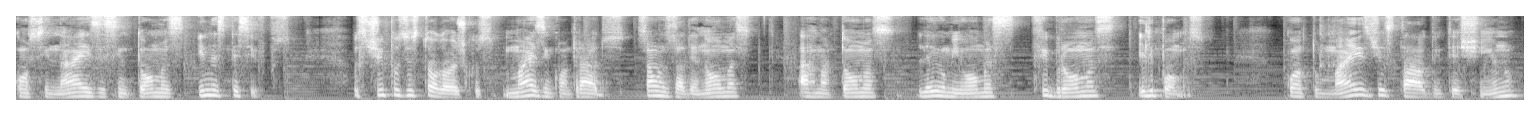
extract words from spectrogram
com sinais e sintomas inespecíficos. Os tipos histológicos mais encontrados são os adenomas, armatomas, leumiomas, fibromas e lipomas. Quanto mais distal do intestino,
